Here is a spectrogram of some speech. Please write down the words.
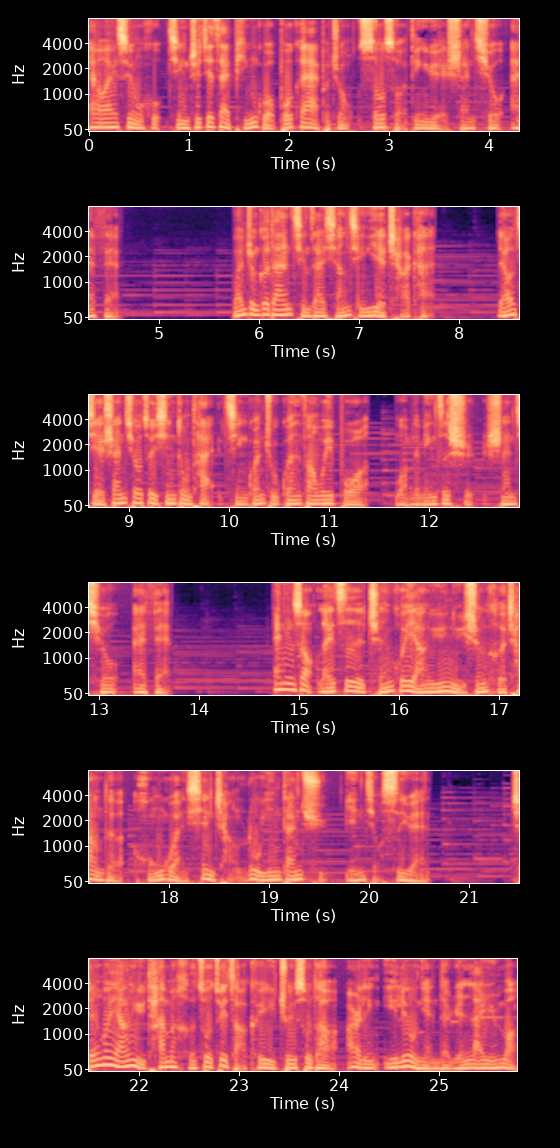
iOS 用户请直接在苹果播客 App 中搜索订阅山丘 FM。完整歌单请在详情页查看。了解山丘最新动态，请关注官方微博。我们的名字是山丘 FM。Ending song 来自陈辉阳与女生合唱的红馆现场录音单曲《饮酒思源》。陈辉阳与他们合作最早可以追溯到二零一六年的人来人往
